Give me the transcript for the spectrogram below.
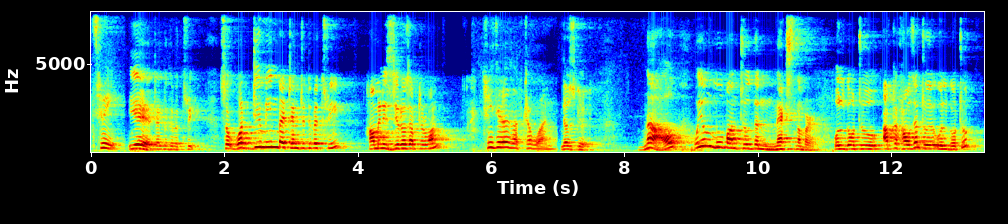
Three. Yeah, 10 to the power 3. So what do you mean by 10 to the power 3? How many zeros after 1? Three zeros after one. That's good. Now, we will move on to the next number. We'll go to, after 1000, we'll go to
